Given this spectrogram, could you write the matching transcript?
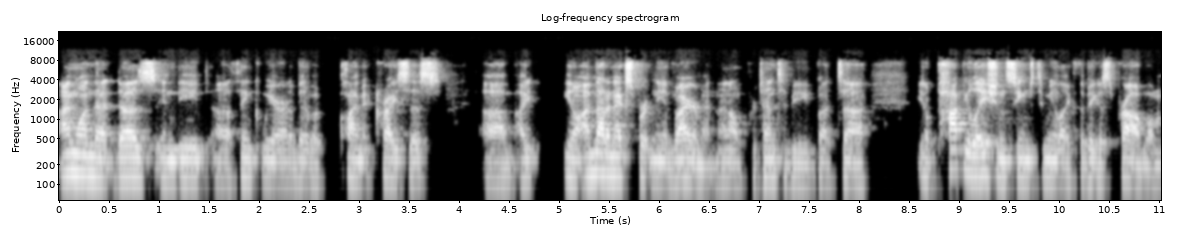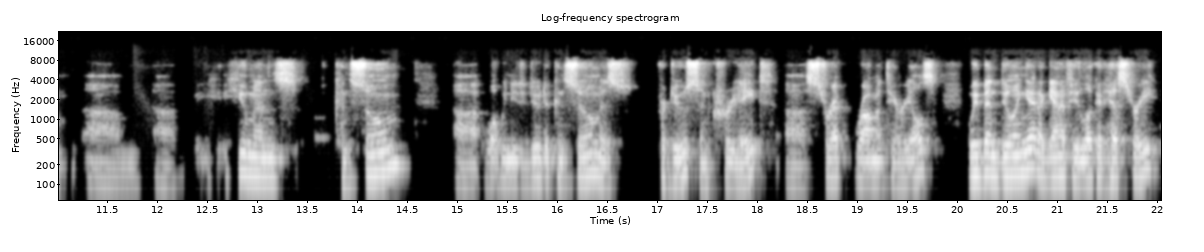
I'm one that does indeed uh, think we are in a bit of a climate crisis. Um, I, you know, I'm not an expert in the environment, and I don't pretend to be, but you know, population seems to me like the biggest problem. Um, uh, humans consume. Uh, what we need to do to consume is produce and create, uh, strip raw materials. We've been doing it. Again, if you look at history,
